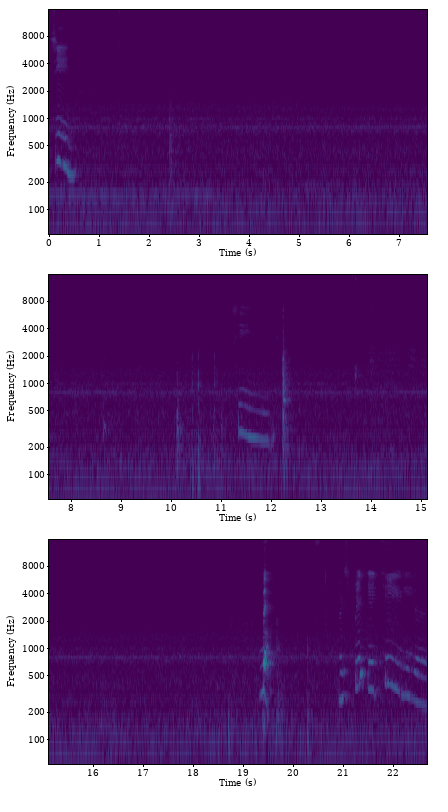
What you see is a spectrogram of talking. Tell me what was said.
Seed. Seed. Bleh. I spit it here.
